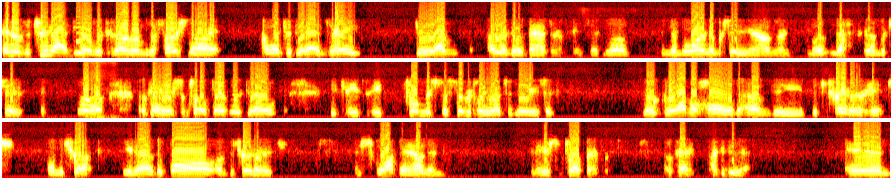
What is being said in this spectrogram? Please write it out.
And it was a two night deal because I remember the first night I went to dad and said, "Hey, dude, I'm I'm gonna go to the bathroom." He said, "Well, number one, number two. You know, I was like, "Well, number two. well, okay, here's some toilet paper. Go." He, he, he told me specifically what to do. He said, "Go grab a hold of the the trailer hitch on the truck. You know, the ball of the trailer hitch, and squat down and and here's some toilet paper." Okay, I could do that. And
